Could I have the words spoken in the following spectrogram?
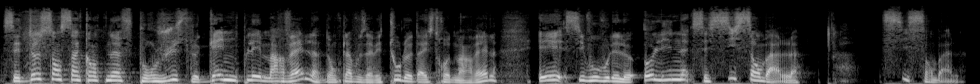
C'est 259 pour juste le gameplay Marvel. Donc là, vous avez tout le Dice Throne Marvel. Et si vous voulez le all-in, c'est 600 balles. 600 balles.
